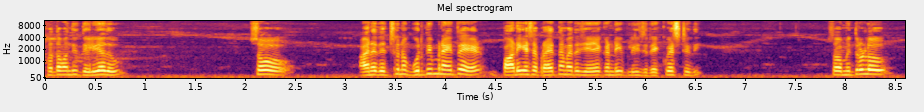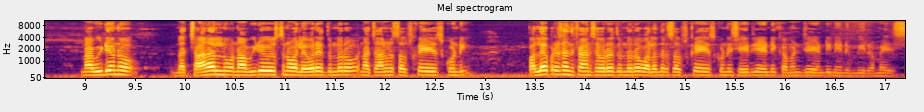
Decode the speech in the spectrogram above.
కొంతమందికి తెలియదు. సో ఆయన తెచ్చుకున్న గుర్తింపుని అయితే పాడు చేసే ప్రయత్నం అయితే చేయకండి. ప్లీజ్ రిక్వెస్ట్ ఇది. సో మిత్రులు నా వీడియోను నా ఛానల్ను నా వీడియో చూస్తున్న వాళ్ళు ఎవరైతే ఉన్నారో నా ఛానల్ సబ్స్క్రైబ్ చేసుకోండి. పల్లవి ప్రశాంత్ ఫ్యాన్స్ ఎవరైతే ఉన్నారో వాళ్ళందరూ సబ్స్క్రైబ్ చేసుకోండి షేర్ చేయండి కమెంట్ చేయండి. నేను మీ రమేష్.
